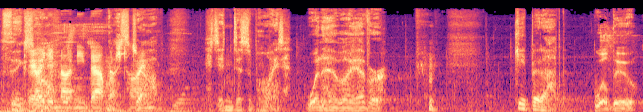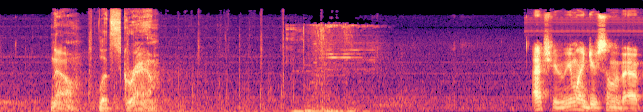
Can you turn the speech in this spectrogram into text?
Think Okay, so. I did not need that much time. job. It didn't disappoint. When have I ever? Keep it up. Will do. Now, let's scram. Actually, we might do some of that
